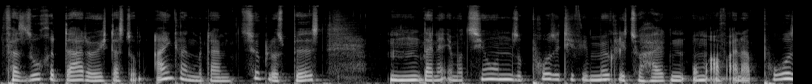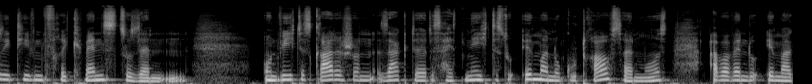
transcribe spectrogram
Versuche dadurch, dass du im Einklang mit deinem Zyklus bist, deine Emotionen so positiv wie möglich zu halten, um auf einer positiven Frequenz zu senden. Und wie ich das gerade schon sagte, das heißt nicht, dass du immer nur gut drauf sein musst, aber wenn du immer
